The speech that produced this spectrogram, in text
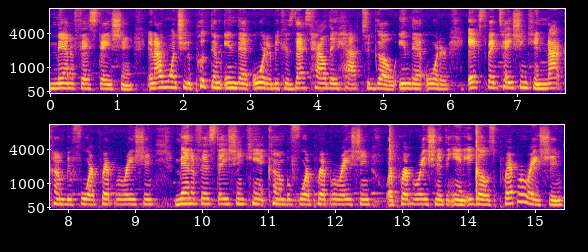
manifestation. And I want you to put them in that order because that's how they have to go in that order. Expectation cannot come before preparation. Manifestation can't come before preparation or preparation at the end. It goes preparation,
